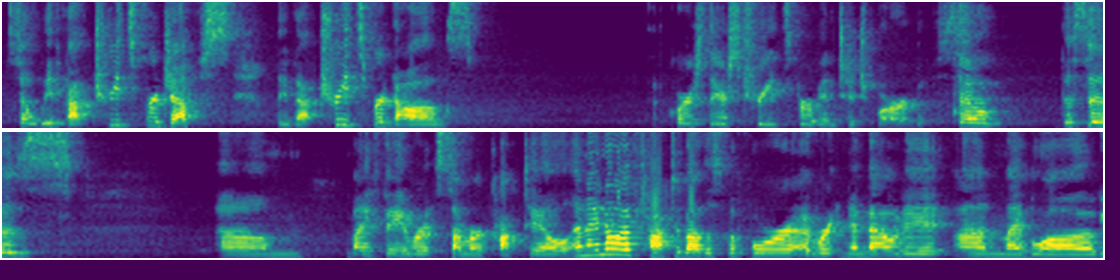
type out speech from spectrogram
So we've got treats for Jeffs. We've got treats for dogs. Of course, there's treats for Vintage Barb. So this is um, my favorite summer cocktail. And I know I've talked about this before. I've written about it on my blog.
